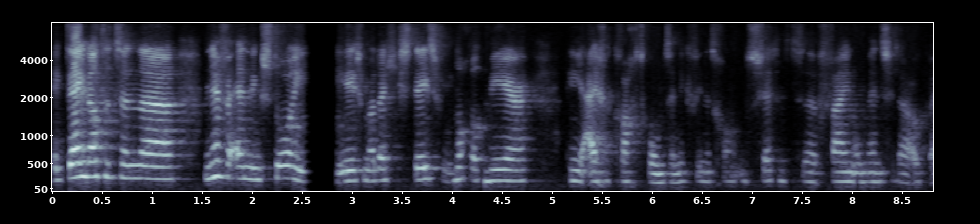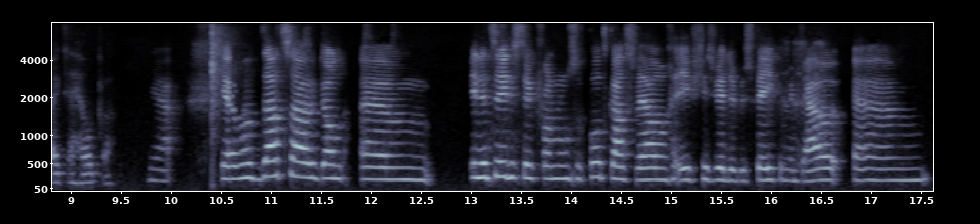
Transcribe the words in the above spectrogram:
ik denk dat het een uh, never-ending story is, maar dat je steeds nog wat meer in je eigen kracht komt. En ik vind het gewoon ontzettend uh, fijn om mensen daar ook bij te helpen. Ja, ja want dat zou ik dan um, in het tweede stuk van onze podcast wel nog eventjes willen bespreken met jou. Um,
